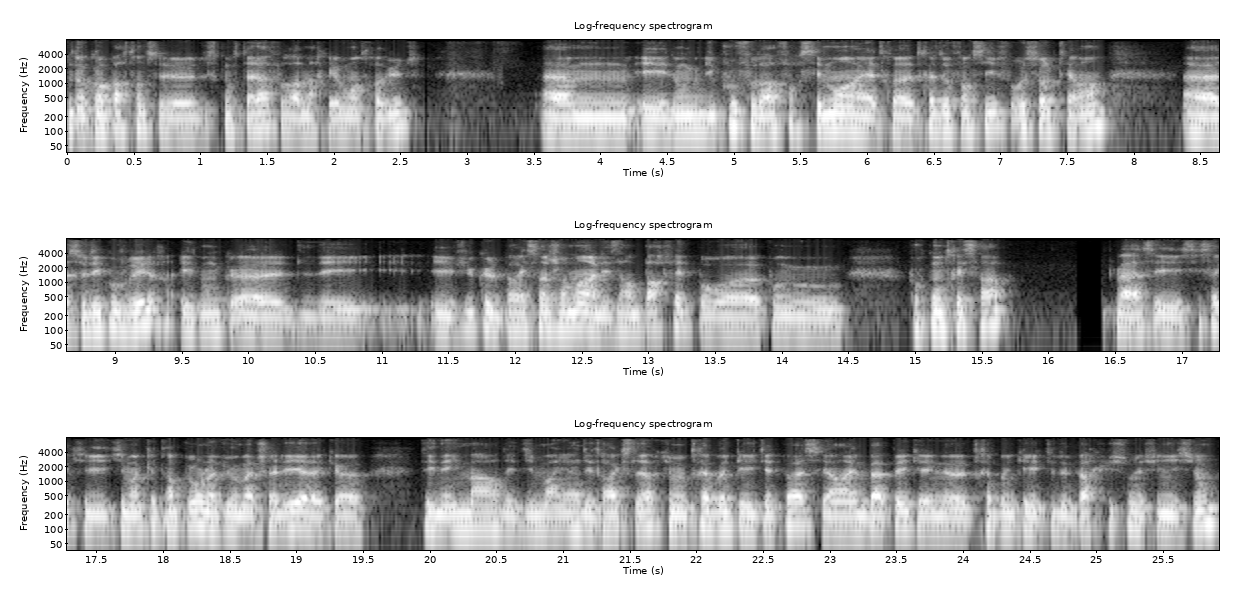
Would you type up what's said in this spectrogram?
Donc en partant de ce, ce constat-là, il faudra marquer au moins trois buts. Et donc du coup, il faudra forcément être très offensif, haut sur le terrain, se découvrir. Et donc, vu que le Paris Saint-Germain a les armes parfaites pour, pour, contrer ça, bah, c'est ça qui, qui m'inquiète un peu. On l'a vu au match aller avec euh, des Neymar, des Di Maria, des Draxler qui ont une très bonne qualité de passe et un Mbappé qui a une très bonne qualité de percussion et de finition.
